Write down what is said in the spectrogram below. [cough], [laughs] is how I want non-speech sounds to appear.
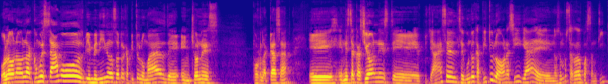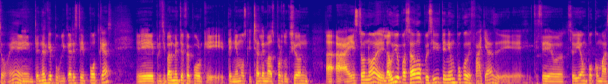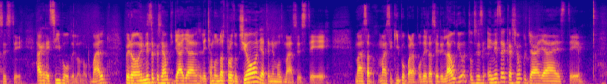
Hola, hola, hola, ¿cómo estamos? Bienvenidos a otro capítulo más de Enchones por la casa. Eh, en esta ocasión, este, pues ya es el segundo capítulo, ahora sí, ya eh, nos hemos tardado bastantito eh, en tener que publicar este podcast. Eh, principalmente fue porque teníamos que echarle más producción a, esto, ¿no? El audio pasado, pues sí, tenía un poco de fallas, se, se veía un poco más este, agresivo de lo normal, pero en esta ocasión pues ya, ya le echamos más producción, ya tenemos más, este, más, más equipo para poder hacer el audio, entonces en esta ocasión pues ya, ya, este,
